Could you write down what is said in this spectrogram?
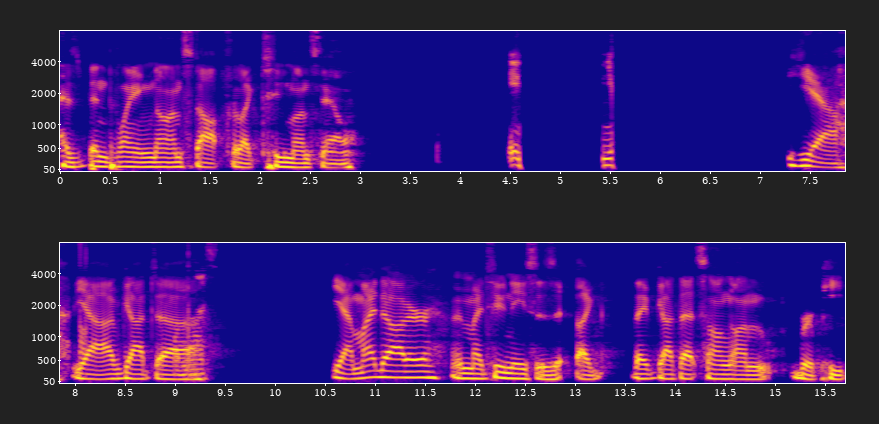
has been playing nonstop for like two months now. Yeah, yeah, I've got uh nice. Yeah, my daughter and my two nieces, like they've got that song on repeat.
